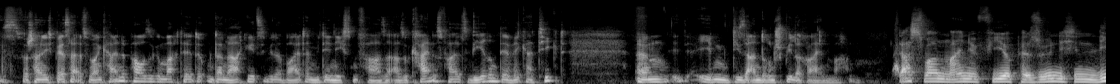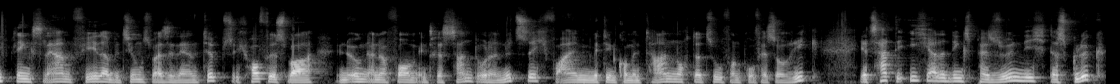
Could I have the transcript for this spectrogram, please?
ist es wahrscheinlich besser, als wenn man keine Pause gemacht hätte. Und danach geht es wieder weiter mit der nächsten Phase. Also keinesfalls während der Wecker tickt, ähm, eben diese anderen Spielereien machen. Das waren meine vier persönlichen Lieblingslernfehler bzw. Lerntipps. Ich hoffe, es war in irgendeiner Form interessant oder nützlich, vor allem mit den Kommentaren noch dazu von Professor Rieck. Jetzt hatte ich allerdings persönlich das Glück,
